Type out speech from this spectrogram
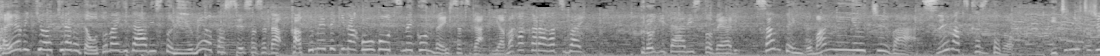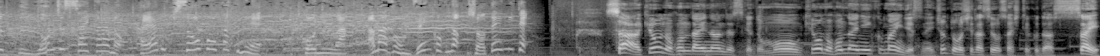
早弾きを諦めた大人ギタリストに夢を達成させた革命的な方法を詰め込んだ一冊がヤマハから発売。プロギタリストであり3.5万人 YouTuber 末松和人の1日10分40歳からの早弾き総合革命購入は Amazon 全国の書店にて。さあ今日の本題なんですけども今日の本題に行く前にですねちょっとお知らせをさせてください、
